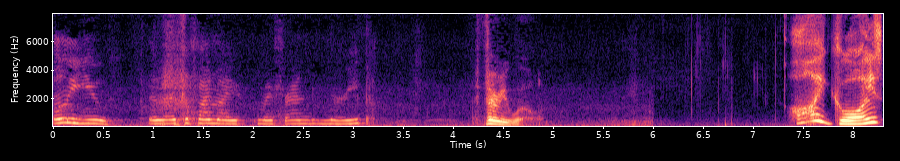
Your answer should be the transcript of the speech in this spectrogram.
Only you. And I can find my, my friend Mareep. Very well. Hi guys,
